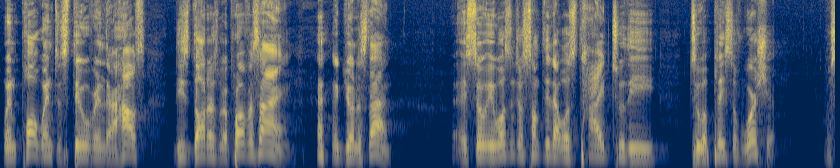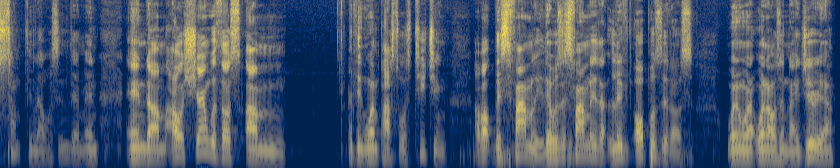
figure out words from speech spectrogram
when Paul went to stay over in their house, these daughters were prophesying. Do you understand? So it wasn't just something that was tied to the to a place of worship. It was something that was in them. And and um, I was sharing with us. Um, I think when Pastor was teaching about this family, there was this family that lived opposite us when, when I was in Nigeria,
